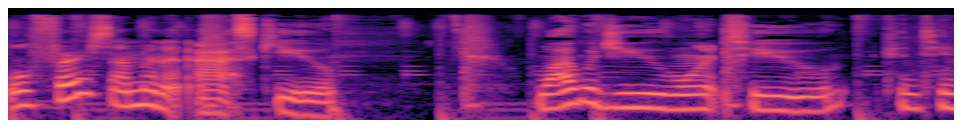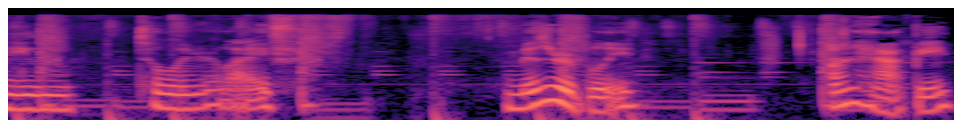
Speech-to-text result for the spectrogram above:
Well, first, I'm going to ask you why would you want to continue to live your life miserably, unhappy,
